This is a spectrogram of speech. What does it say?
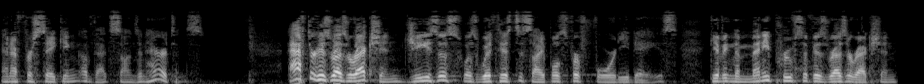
and a forsaking of that son's inheritance. After his resurrection, Jesus was with his disciples for 40 days, giving them many proofs of his resurrection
